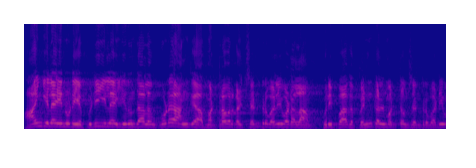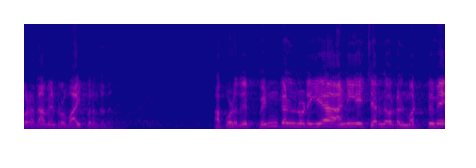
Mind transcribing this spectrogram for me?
ஆங்கிலேயனுடைய பிடியிலே இருந்தாலும் கூட அங்கே மற்றவர்கள் சென்று வழிபடலாம். குறிப்பாக பெண்கள் மட்டும் சென்று வழிபடலாம் என்ற வாய்ப்பு இருந்தது. அப்பொழுது பெண்களுடைய அணியைச் சேர்ந்தவர்கள் மட்டுமே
